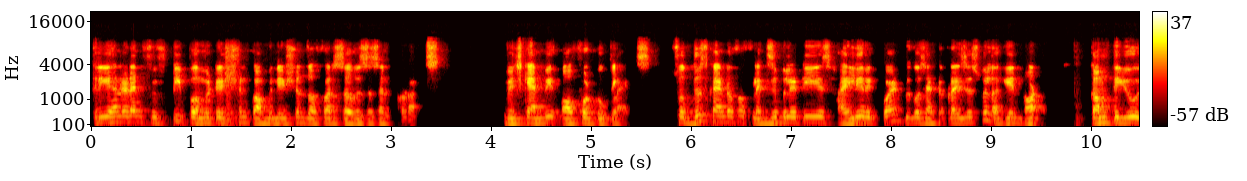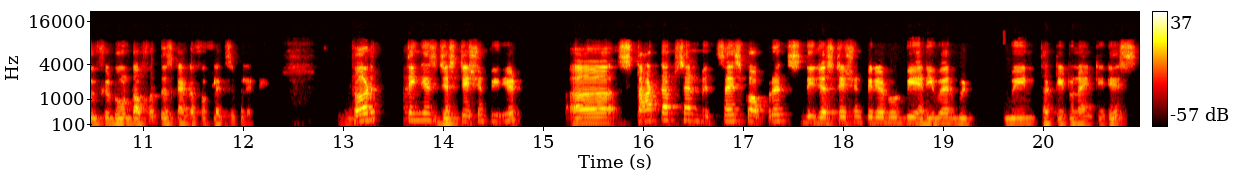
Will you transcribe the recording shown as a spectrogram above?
350 permutation combinations of our services and products, which can be offered to clients. So this kind of a flexibility is highly required because enterprises will again not come to you if you don't offer this kind of a flexibility. Mm-hmm. Third thing is gestation period. Uh, startups and mid-sized corporates, the gestation period would be anywhere between 30 to 90 days.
